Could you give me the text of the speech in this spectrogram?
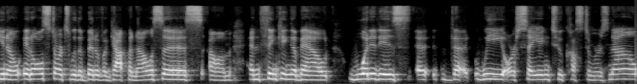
you know, it all starts with a bit of a gap analysis um, and thinking about what it is uh, that we are saying to customers now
